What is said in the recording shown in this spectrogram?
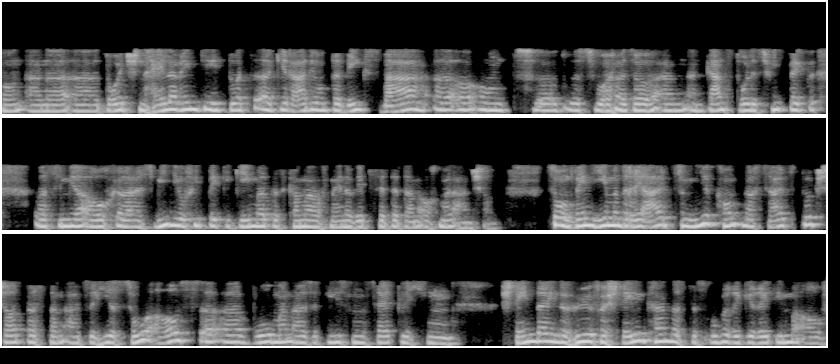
von einer äh, deutschen Heilerin, die dort äh, gerade unterwegs war. Äh, und äh, das war also ein, ein, ganz tolles Feedback, was sie mir auch äh, als Video-Feedback gegeben hat. Das kann man auf meiner Webseite dann auch mal anschauen. So, und wenn jemand real zu mir kommt nach Salzburg, schaut das dann also hier so aus, äh, wo man also diesen seitlichen Ständer in der Höhe verstellen kann, dass das obere Gerät immer auf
